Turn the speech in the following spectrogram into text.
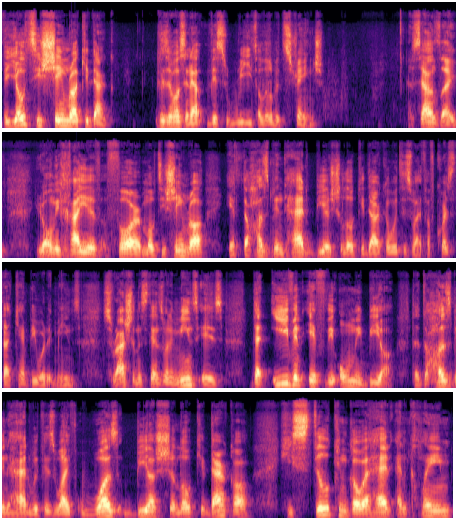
v'yotzi shemra kedarka. Because also now this reads a little bit strange. It sounds like you're only chayiv for moti shemra if the husband had bia shaloki darka with his wife. Of course, that can't be what it means. So Rashi understands what it means is that even if the only bia that the husband had with his wife was bia shaloki darka, he still can go ahead and claim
